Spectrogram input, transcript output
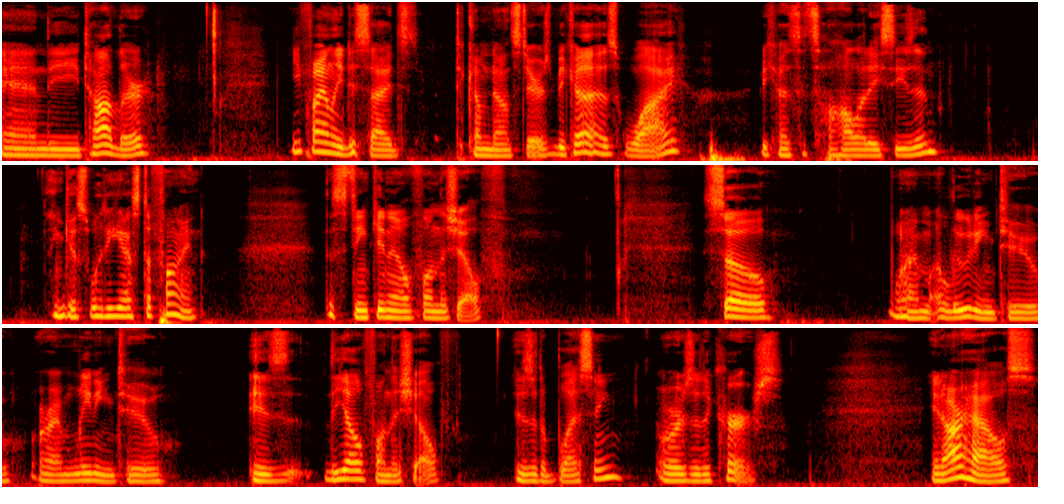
and the toddler he finally decides to come downstairs because why? Because it's a holiday season. And guess what he has to find? The stinking elf on the shelf. So, what I'm alluding to, or I'm leading to, is the elf on the shelf. Is it a blessing or is it a curse? In our house,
